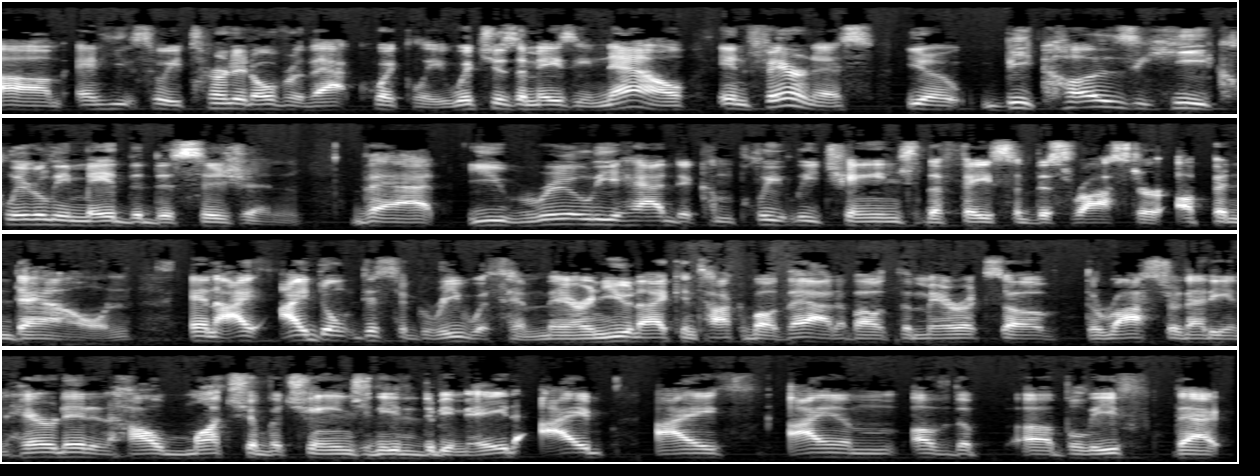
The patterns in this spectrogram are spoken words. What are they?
um, and he so he turned it over that quickly, which is amazing. Now, in fairness, you know, because he clearly made the decision that you really had to completely change the face of this roster up and down. And I, I don't disagree with him there. And you and I can talk about that, about the merits of the roster that he inherited and how much of a change needed to be made. I I I am of the uh, belief that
